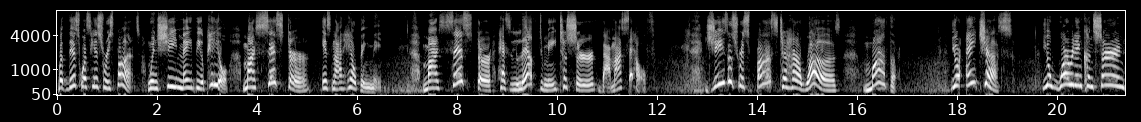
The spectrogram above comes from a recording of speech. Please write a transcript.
But this was his response when she made the appeal My sister is not helping me. My sister has left me to serve by myself. Jesus' response to her was, Martha, you're anxious. You're worried and concerned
